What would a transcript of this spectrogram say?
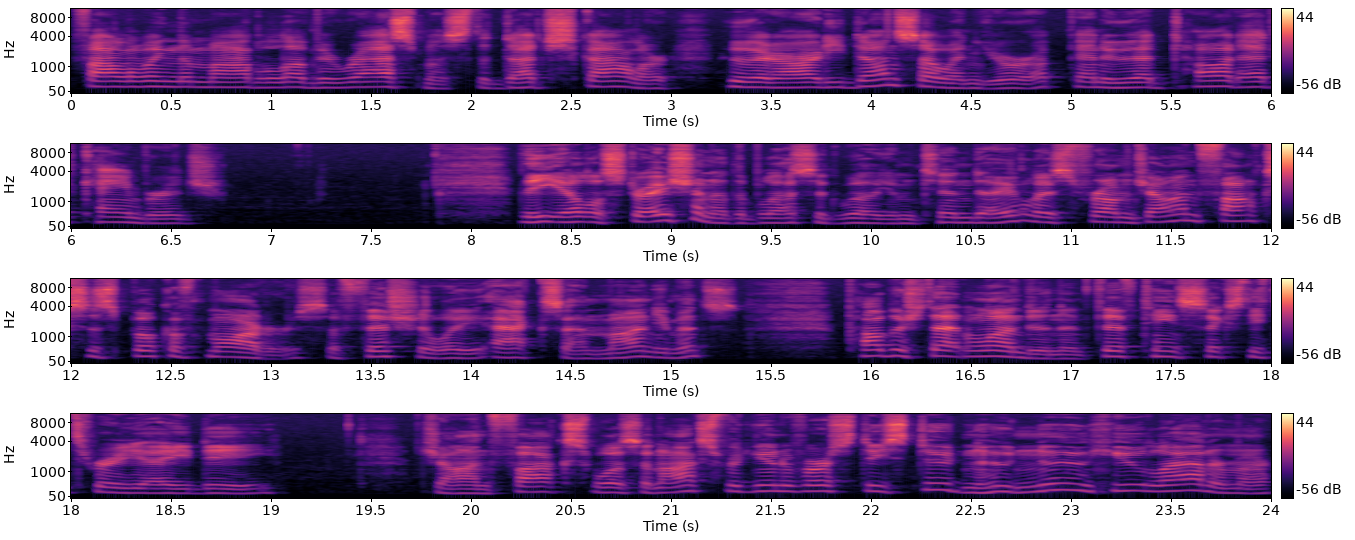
following the model of Erasmus, the Dutch scholar who had already done so in Europe and who had taught at Cambridge. The illustration of the Blessed William Tyndale is from John Foxe's Book of Martyrs, officially Acts and Monuments, published at London in 1563 AD. John Foxe was an Oxford University student who knew Hugh Latimer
